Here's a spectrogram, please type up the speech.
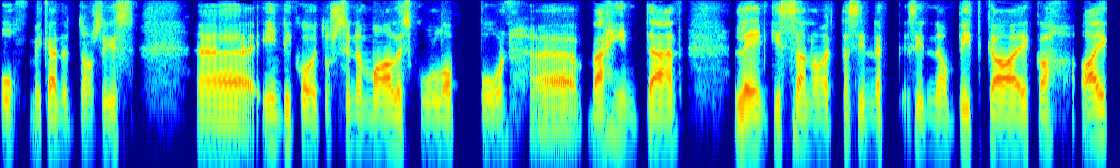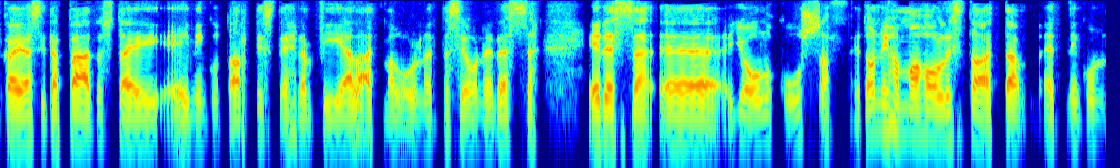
loppu, mikä nyt on siis indikoitu sinne maaliskuun loppuun vähintään. Leinkin sanoi, että sinne, sinne on pitkä aika, aika ja sitä päätöstä ei, ei niin tarvitsisi tehdä vielä. että mä luulen, että se on edessä, edessä joulukuussa. Et on ihan mahdollista, että, että niin kuin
